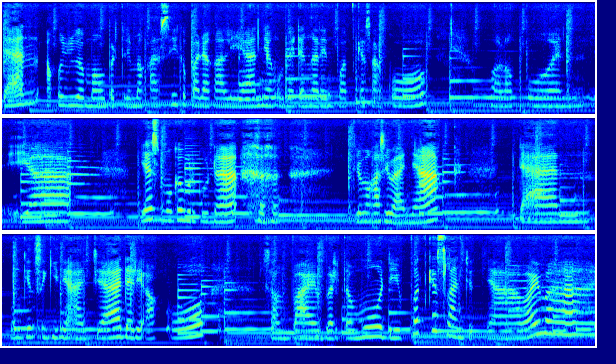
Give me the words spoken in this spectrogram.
Dan aku juga mau berterima kasih kepada kalian yang udah dengerin podcast aku. Walaupun ya ya semoga berguna. terima kasih banyak. Dan mungkin segini aja dari aku. Sampai bertemu di podcast selanjutnya. Bye bye.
